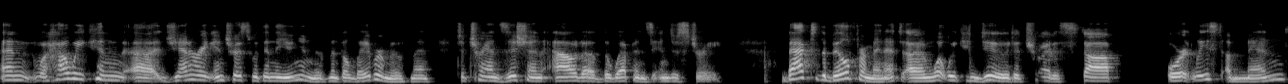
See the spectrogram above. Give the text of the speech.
and how we can uh, generate interest within the union movement, the labor movement, to transition out of the weapons industry. Back to the bill for a minute and what we can do to try to stop or at least amend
